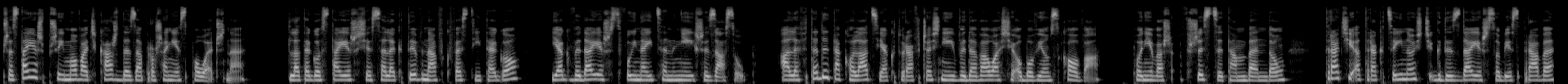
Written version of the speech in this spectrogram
Przestajesz przyjmować każde zaproszenie społeczne, dlatego stajesz się selektywna w kwestii tego, jak wydajesz swój najcenniejszy zasób. Ale wtedy ta kolacja, która wcześniej wydawała się obowiązkowa, ponieważ wszyscy tam będą, traci atrakcyjność, gdy zdajesz sobie sprawę,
